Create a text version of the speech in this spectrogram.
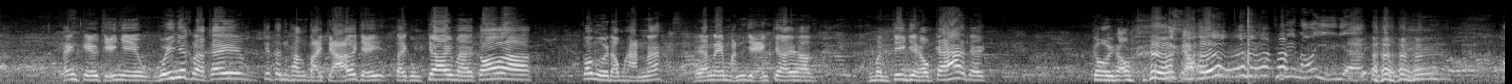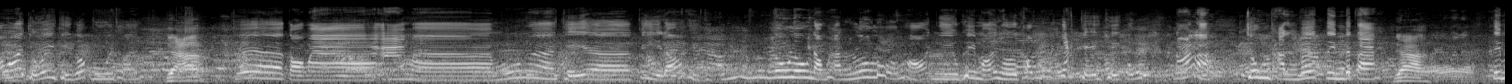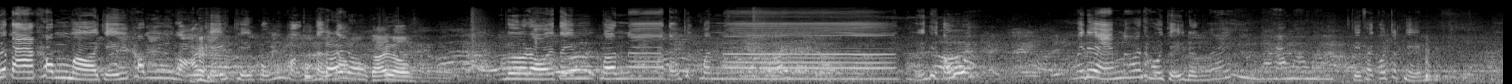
thank you chị nhiều. Quý nhất là cái cái tinh thần tài trợ của chị. Tại cùng chơi mà có à, có người đồng hành á thì anh em mạnh dạn chơi hơn. Mình chuyên về hồ cá thì cười không? Không biết nói gì giờ Không nói chủ ý thì góp vui thôi. Dạ. Chứ còn mà ai mà muốn ờ, chị ờ, cái gì đó thì chị cũng luôn luôn đồng hành, luôn luôn ủng hộ. Nhiều khi mọi người không nhắc chị, chị cũng nói là trung thành với team Beta. Dạ Team Beta không mời chị, không gọi chị, chị cũng vẫn tự tới động. luôn. tới luôn. Vừa rồi team bên ờ, tổ chức bên ờ, Nguyễn Thị Tú á, mấy đứa em nói thôi chị đừng ấy. Không không không. Chị phải có trách nhiệm.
